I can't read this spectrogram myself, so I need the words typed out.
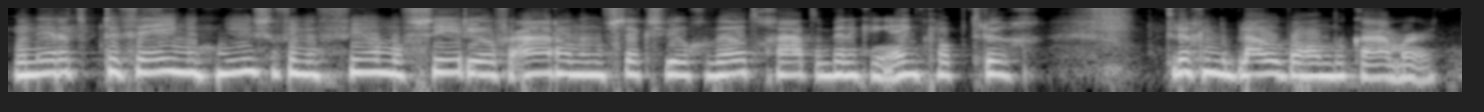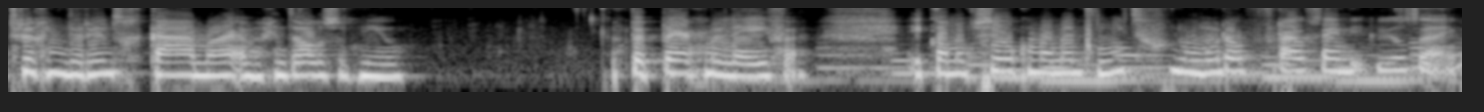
Wanneer het op tv, in het nieuws of in een film of serie over aanranding of seksueel geweld gaat, dan ben ik in één klap terug. Terug in de blauwe behandelkamer, terug in de röntgenkamer en begint alles opnieuw. Het beperkt mijn leven. Ik kan op zulke momenten niet de goede moeder of vrouw zijn die ik wil zijn.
